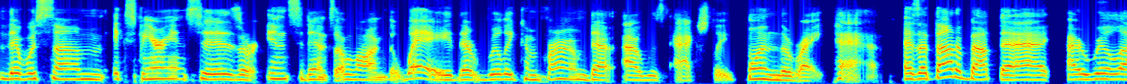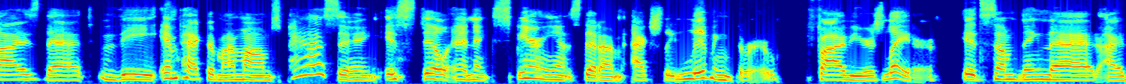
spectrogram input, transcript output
there was some experiences or incidents along the way that really confirmed that I was actually on the right path. As I thought about that, I realized that the impact of my mom's passing is still an experience that I'm actually living through five years later. It's something that I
